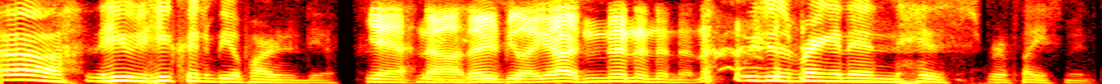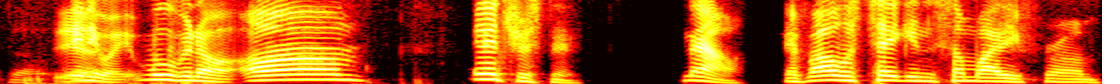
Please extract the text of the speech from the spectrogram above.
Uh, he he couldn't be a part of the deal. Yeah, no, they'd be like, oh, no, no, no, no, no. We're just bringing in his replacement. So Yeah. anyway, moving on. Um, interesting. Now, if I was taking somebody from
